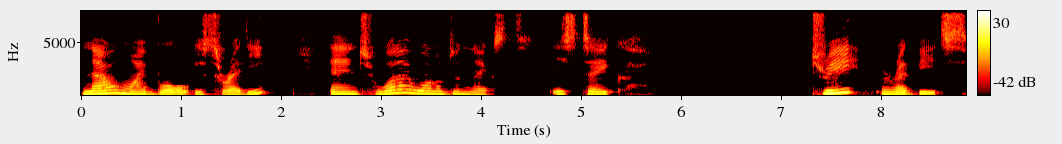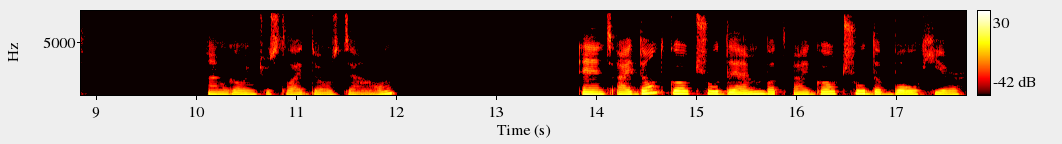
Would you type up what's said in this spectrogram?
Now my ball is ready. And what I want to do next is take three red beads. I'm going to slide those down. And I don't go through them but I go through the ball here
